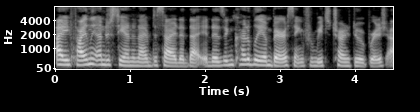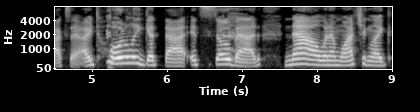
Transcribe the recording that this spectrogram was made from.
I finally understand and I've decided that it is incredibly embarrassing for me to try to do a British accent. I totally get that. It's so bad. Now when I'm watching like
